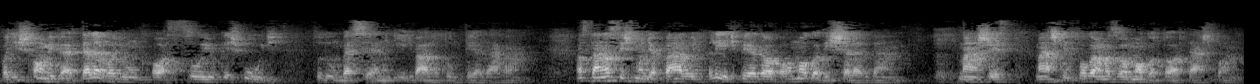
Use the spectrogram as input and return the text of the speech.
vagyis amivel tele vagyunk, azt szóljuk, és úgy tudunk beszélni, így válhatunk példává. Aztán azt is mondja Pál, hogy légy példa a magaviseletben. Másrészt, másként fogalmazva a magatartásban.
